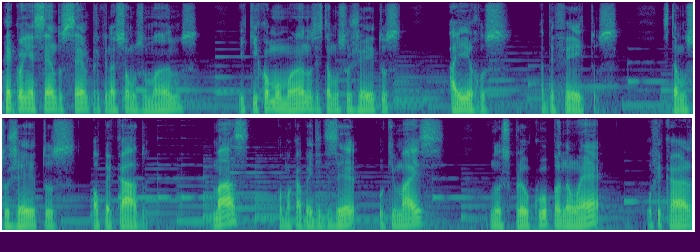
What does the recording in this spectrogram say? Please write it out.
reconhecendo sempre que nós somos humanos e que, como humanos, estamos sujeitos a erros, a defeitos, estamos sujeitos ao pecado. Mas, como acabei de dizer, o que mais nos preocupa não é o ficar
